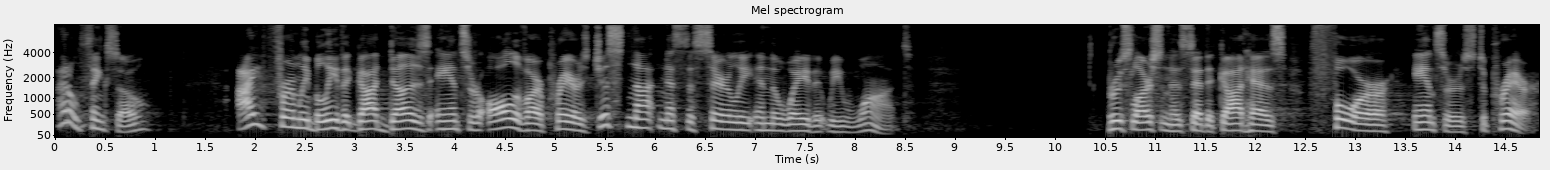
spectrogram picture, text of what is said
I don't think so. I firmly believe that God does answer all of our prayers, just not necessarily in the way that we want. Bruce Larson has said that God has four answers to prayer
